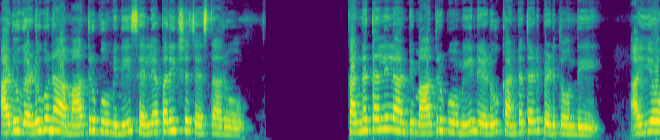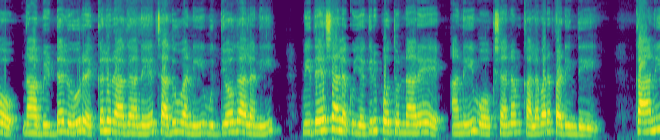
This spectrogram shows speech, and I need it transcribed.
అడుగడుగున మాతృభూమిని శల్యపరీక్ష చేస్తారు. కన్నతల్లి లాంటి మాతృభూమి నేడు కంటతడి పెడుతోంది. అయ్యో నా బిడ్డలు రెక్కలు రాగానే చదువని ఉద్యోగాలని విదేశాలకు ఎగిరిపోతున్నారే అని ఓ క్షణం కలవరపడింది. కానీ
